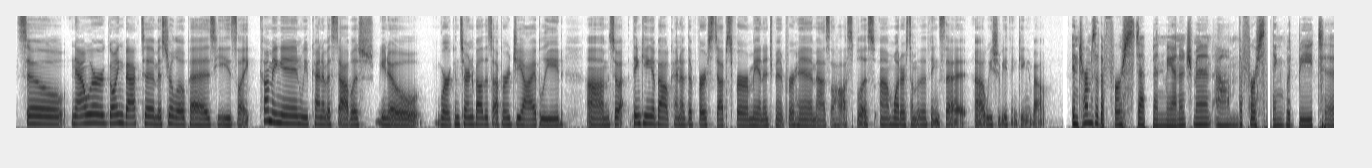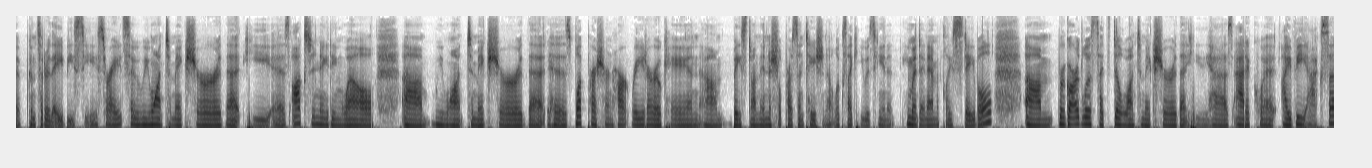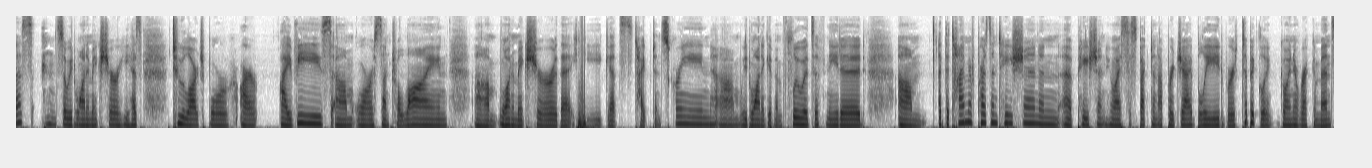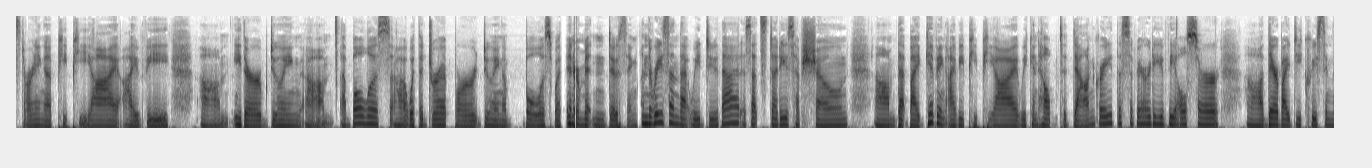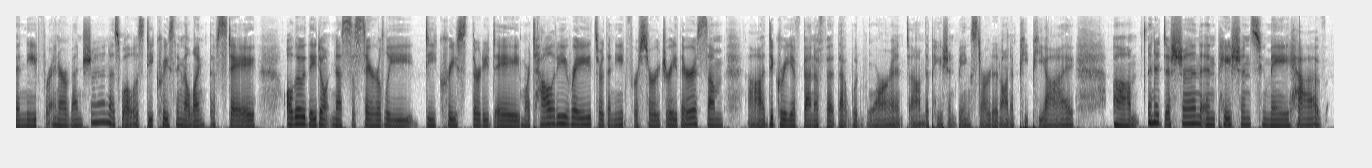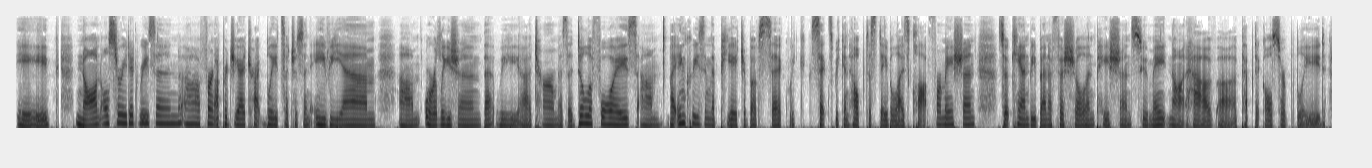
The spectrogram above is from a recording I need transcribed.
So now we're going back to Mr. Lopez. He's like coming in. We've kind of established, you know, we're concerned about this upper GI bleed. Um, so thinking about kind of the first steps for management for him as a hospitalist, um, what are some of the things that uh, we should be thinking about? In terms of the first step in management, um, the first thing would be to consider the ABCs, right? So we want to make sure that he is oxygenating well. Um, we want to make sure that his blood pressure and heart rate are okay. And um, based on the initial presentation, it looks like he was hemodynamically stable. Um, regardless, I'd still want to make sure that he has adequate IV access. so we'd want to make sure he has two large bore IVs um, or central line. Um, want to make sure that he gets typed and screened. Um, we'd want to give him fluids if needed. Um, at the time of presentation and a patient who I suspect an upper GI bleed, we're typically going to recommend starting a PPI IV, um, either doing um, a bolus uh, with a drip or doing a bolus with intermittent dosing. And the reason that we do that is that studies have shown um, that by giving IV PPI, we can help to downgrade the severity of the ulcer, uh, thereby decreasing the need for intervention as well as decreasing the length of stay. Although they don't necessarily decrease 30 day mortality rates or the need for surgery, there is some uh, degree of benefit that would warrant um, the patient being started on a PPI. Um, in addition, in patients who may have a non ulcerated reason uh, for an upper GI tract bleed, such as an AVM um, or a lesion that we uh, term as a Dieulafoy, um, by increasing the pH above six we, six, we can help to stabilize clot formation. So it can be beneficial in patients who may not have a peptic ulcer bleed.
